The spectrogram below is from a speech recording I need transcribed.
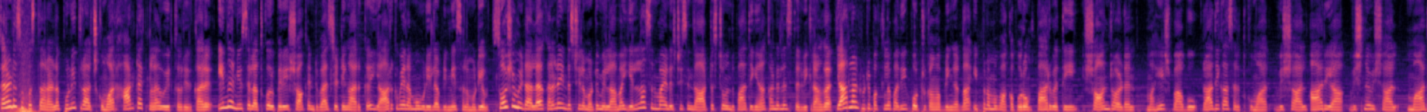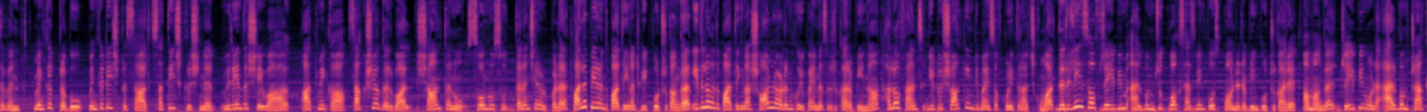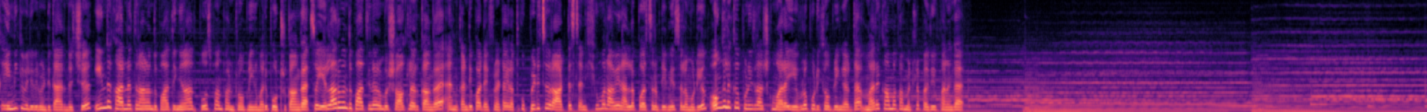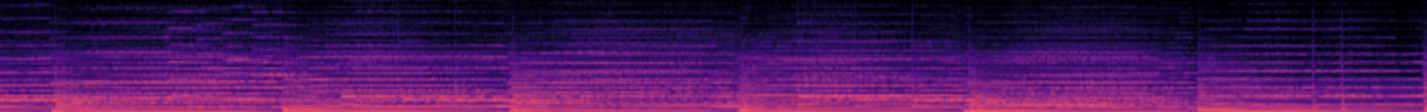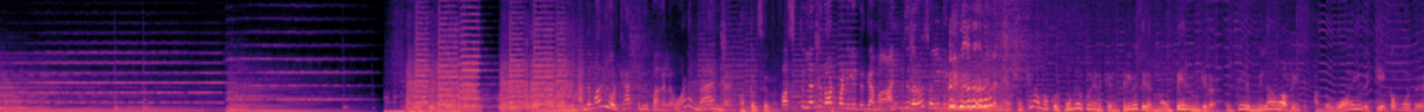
Kannada super ஸ்டாரான Puneeth Rajkumar heart அட்டாக்னால உயிர் தவறியிருக்காரு. இந்த நியூஸ் எல்லாத்துக்கும் ஒரு பெரிய ஷாக் அண்ட் டிவாஸ்டேட்டிங்கா இருக்கு. யாருக்குமே நம்ப முடியல அப்படின்னே சொல்ல முடியும். சோஷியல் மீடியால கன்னட இண்டஸ்ட்ரியில மட்டும் இல்லாம எல்லா சினிமா இண்டஸ்ட்ரீஸ் இந்த ஆர்டிஸ்டும் வந்து பாத்தீங்கன்னா கண்டலன்ஸ் தெரிவிக்கிறாங்க. யாரெல்லாம் ட்விட்டர் பக்கத்துல பதிவு போட்டிருக்காங்க அப்படிங்கறத இப்ப நம்ம பார்க்க போறோம். பார்வதி ஷான் ரால்டன் மகேஷ் பாபு ராதிகா சரத்குமார் விஷால் ஆர்யா விஷ்ணு விஷால் மாதவன் வெங்கட் பிரபு வெங்கடேஷ் பிரசாத் சதீஷ் கிருஷ்ணர் வீரேந்தர் ஷேவா ஆத்மிகா சாக்ஷியா அகர்வால் சாந்தனு சோனு சூத் தனஞ்சயன் உட்பட பல பேர் வந்து பாத்தீங்கன்னா ட்வீட் போட்டிருக்காங்க. இதுல வந்து பாத்தீங்கன்னா ஷான் லார்டன் குறிப்பா என்ன சொல்லிருக்காரு அப்படின்னா hello fans due to shocking demise of Puneeth Rajkumar the release of Jai Bhim album juke box has been post bonded அப்படின்னு போட்டிருக்காரு. ஆமாங்க ஜெய்பீமோட ஆல்பம் ட்ராக் இன்னைக்கு வெளிவர வேண்டியதா இருந்துச்சு. இந்த காரணத்தினால வந்து பாத்தீங்கன்னா அது போஸ்ட்பான் பண்றோம் அப்படிங்கிற மாதிரி போட்டிருக்காங்க. சோ எல்லாரும் வந்து பாத்தீங்கன்னா ரொம்ப ஷாக்ல இருக்காங்க. அண்ட் கண்டிப்பா டெஃபினட்டா எல்லாத்துக்கும் பிடிச்ச ஒரு ஆர்டிஸ்ட் அண்ட் ஹியூமனாவே நல்ல பர்சன் அப்படின்னே சொல்ல முடியும். உங்களுக்கு புனித் ராஜ்குமாரை எவ்வளவு பிடிக்கும் அப்படிங்கறத மறக்காம கமெண்ட்ல பதிவு பண்ணுங்க. அந்த மாதிரி ஒரு கேரக்டர் இருப்பாங்கல்ல வாட் அ மேன் மேன் மக்கள் செல்வன். ஃபர்ஸ்ட்ல இருந்து நோட் பண்ணிக்கிட்டு இருக்கேம்மா. அஞ்சு தடவை சொல்லிட்டீங்க. நீங்க. ஷக்கிலா அம்மாக்கு ஒரு பொண்ணு இருக்கும் எனக்கு எனக்கு தெரியவே தெரியாதும்மா. உன் பேர் என்ன கேட்டார். உன் பேர் மிலாவா அப்படின்ட்டு. அந்த வாய்ஸ் கேட்கும் போது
